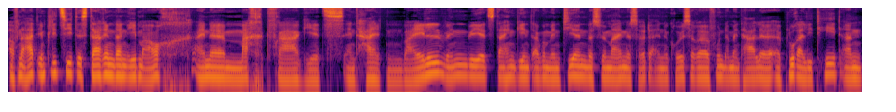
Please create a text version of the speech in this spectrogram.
Auf eine Art implizit ist darin dann eben auch eine Machtfrage jetzt enthalten, weil wenn wir jetzt dahingehend argumentieren, dass wir meinen, es sollte eine größere fundamentale äh, Pluralität an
